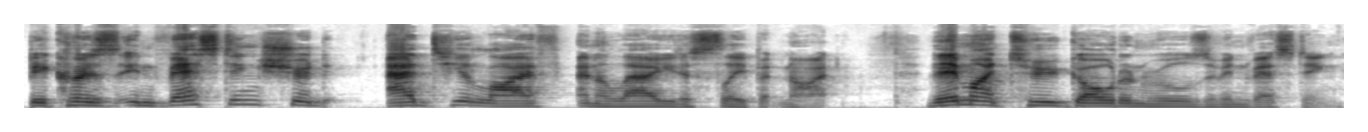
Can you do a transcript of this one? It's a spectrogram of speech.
Because investing should add to your life and allow you to sleep at night. They're my two golden rules of investing.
